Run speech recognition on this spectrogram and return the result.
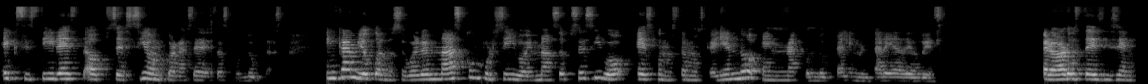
existir esta obsesión con hacer estas conductas. En cambio, cuando se vuelve más compulsivo y más obsesivo, es cuando estamos cayendo en una conducta alimentaria de riesgo. Pero ahora ustedes dicen,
